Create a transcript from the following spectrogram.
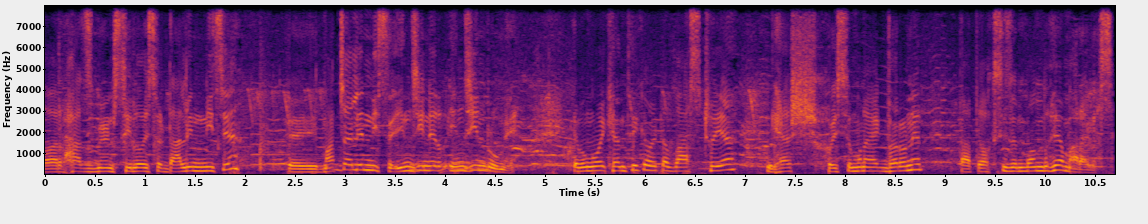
ওর হাজব্যান্ড ছিল হয়েছে ডালির নিচে এই মাচাইলের নিচে, ইঞ্জিনের, ইঞ্জিন রুমে। এবং ওইখান থেকে ওইটা বাস্ট হইয়া গ্যাস হয়েছে মনে এক ধরনের, তাতে অক্সিজেন বন্ধ হয়ে মারা গেছে।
